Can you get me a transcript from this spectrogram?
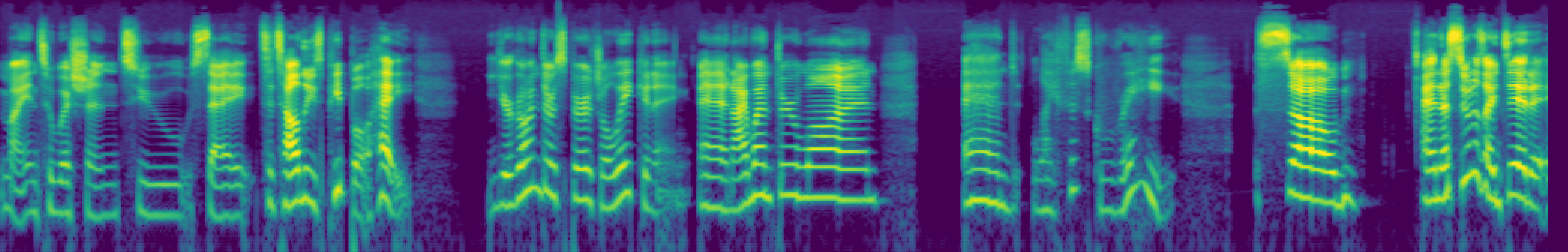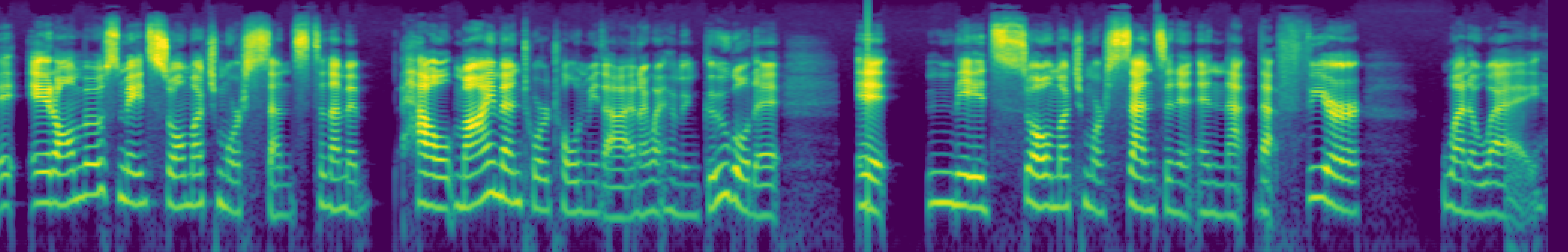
my intuition to say to tell these people, "Hey, you're going through a spiritual awakening." And I went through one and life is great. So, and as soon as I did it, it almost made so much more sense to them it, how my mentor told me that and I went home and googled it. It made so much more sense and it and that that fear went away.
